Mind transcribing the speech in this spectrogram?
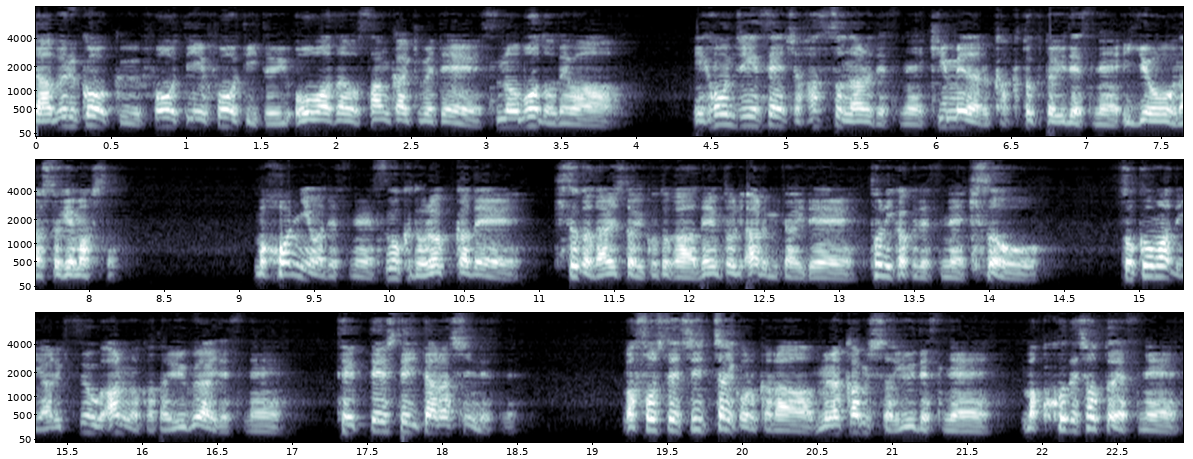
ダブルコーク1440という大技を3回決めて、スノーボードでは日本人選手初となるですね、金メダル獲得というですね、偉業を成し遂げました。まあ、本人はですね、すごく努力家で、基礎が大事ということが念頭にあるみたいで、とにかくですね、基礎をそこまでやる必要があるのかというぐらいですね、徹底していたらしいんですね。まあ、そしてちっちゃい頃から村上市というですね、まあ、ここでちょっとですね、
